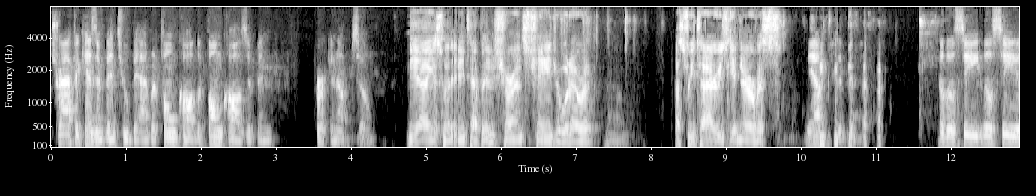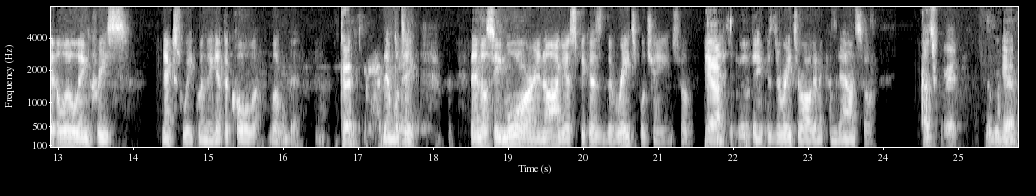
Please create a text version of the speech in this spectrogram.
traffic hasn't been too bad, but phone call, the phone calls have been perking up, so. Yeah, I guess with any type of insurance change or whatever. uh, Us retirees get nervous. Yeah. So they'll see, they'll see a little increase next week when they get the COLA a little bit. Good, Then we'll Okay. take, then they'll see more in August because the rates will change. So yeah, it's a good thing because the rates are all going to come down, so. That's great. that'll yeah, good.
